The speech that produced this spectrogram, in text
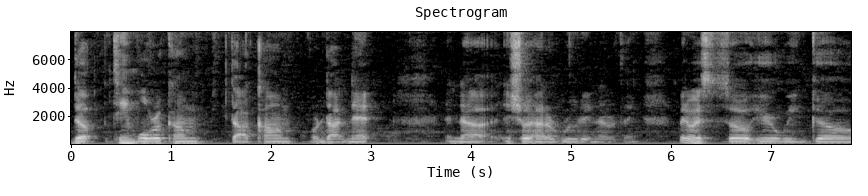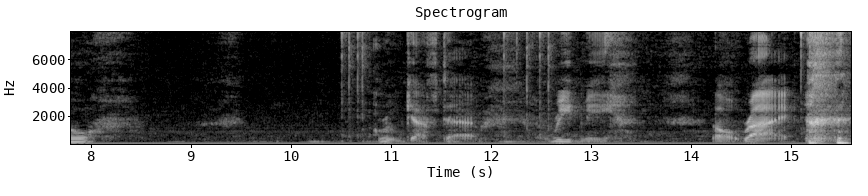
the teamovercome.com or .net, and uh, it shows you how to root it and everything. But anyways, so here we go root gaff tab. Read me. All right.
